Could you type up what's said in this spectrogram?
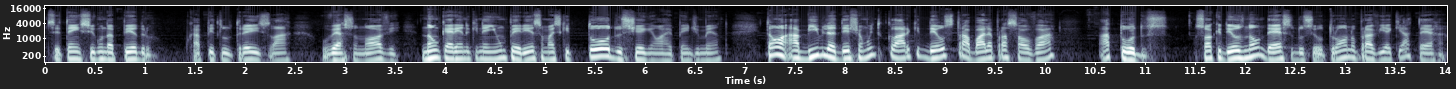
você tem em 2 Pedro capítulo 3, lá, o verso 9, não querendo que nenhum pereça, mas que todos cheguem ao arrependimento. Então a Bíblia deixa muito claro que Deus trabalha para salvar a todos. Só que Deus não desce do seu trono para vir aqui à terra,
